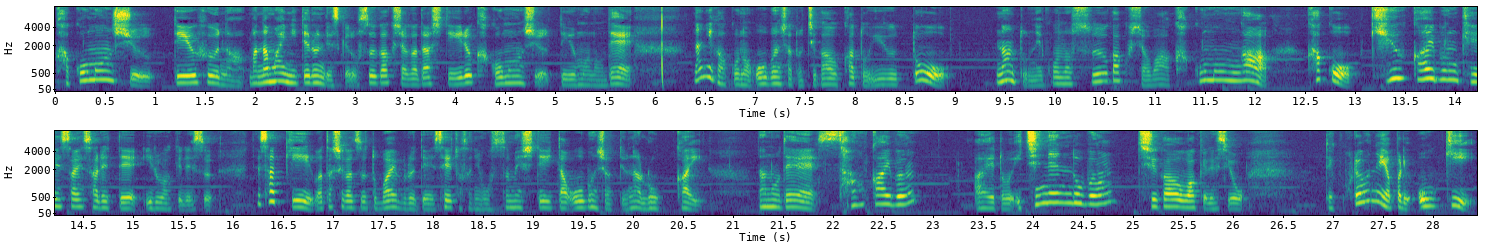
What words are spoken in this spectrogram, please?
過去問集っていう風な、まあ、名前似てるんですけど数学者が出している過去問集っていうもので何がこのオーブン社と違うかというとなんとねこの数学者は過去問が過去9回分掲載されているわけです。でさっき私がずっとバイブルで生徒さんにおすすめしていたオーブン社っていうのは6回なので3回分、えー、と1年度分違うわけですよ。でこれはねやっぱり大きい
